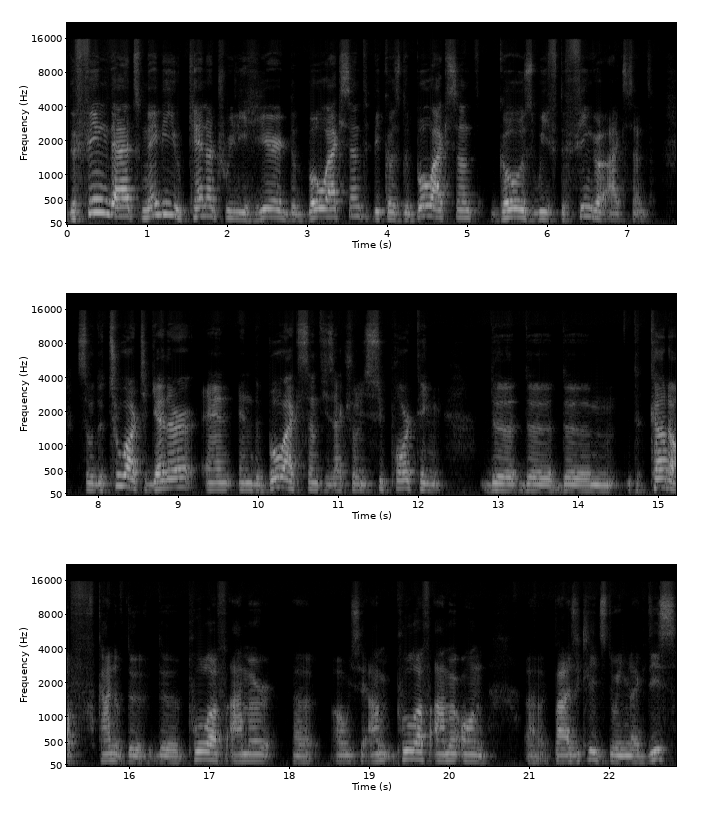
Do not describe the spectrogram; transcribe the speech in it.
The thing that maybe you cannot really hear the bow accent because the bow accent goes with the finger accent. So the two are together and, and the bow accent is actually supporting the, the, the, um, the cut off, kind of the, the pull off hammer, uh, how we say, um, pull off hammer on. Uh, basically, it's doing like this.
